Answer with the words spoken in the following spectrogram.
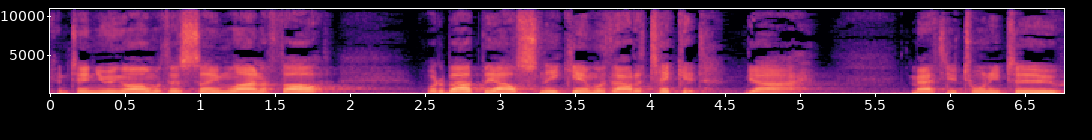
Continuing on with this same line of thought, what about the I'll sneak in without a ticket guy? Matthew 22,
